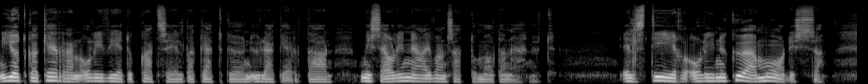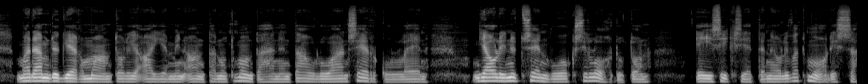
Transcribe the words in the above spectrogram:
jotka kerran oli viety katseilta kätköön yläkertaan, missä olin ne aivan sattumalta nähnyt. Elstir oli nykyään muodissa. Madame de Germant oli aiemmin antanut monta hänen tauluaan serkulleen ja oli nyt sen vuoksi lohduton, ei siksi, että ne olivat muodissa,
